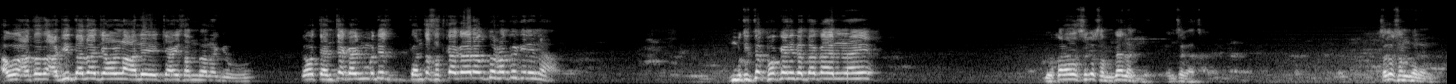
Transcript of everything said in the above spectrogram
अहो आता अजित दादा ज्यावेळेला आले चाळीस आमदारला घेऊन. तेव्हा त्यांच्या गाडीमध्ये त्यांचा सत्कार करायला उद्धव ठाकरे गेले ना. मग तिथं खोक्याने गद्दा काय नाही? लोकांना सगळं समजायला लागलं त्यांचं काय सगळं समजायला लागलं.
